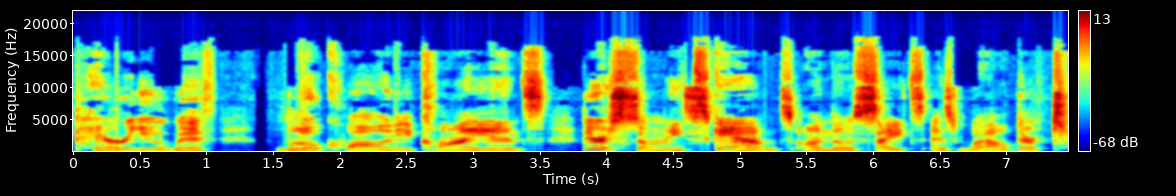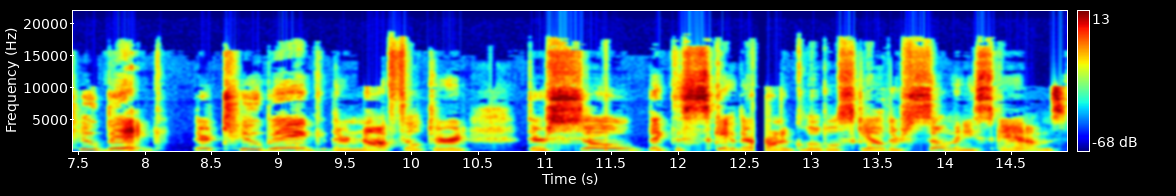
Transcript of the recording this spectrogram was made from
pair you with low quality clients. There are so many scams on those sites as well. They're too big. They're too big. They're not filtered. They're so like the scale. They're on a global scale. There's so many scams,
